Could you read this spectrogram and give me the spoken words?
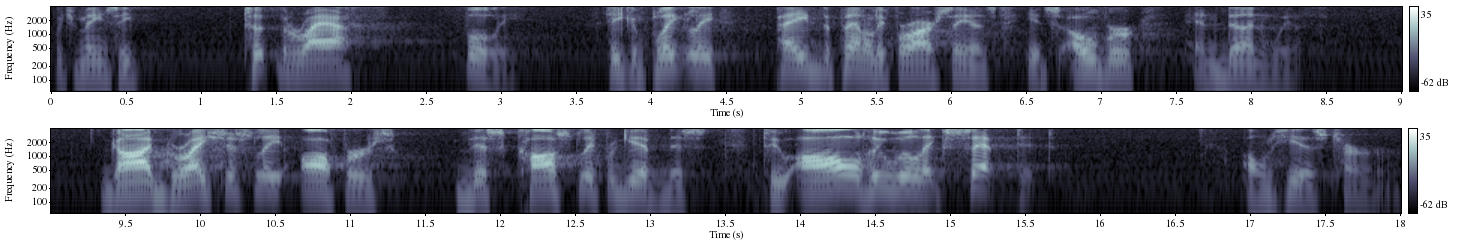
which means he took the wrath fully. He completely paid the penalty for our sins. It's over and done with. God graciously offers this costly forgiveness to all who will accept it on His terms.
